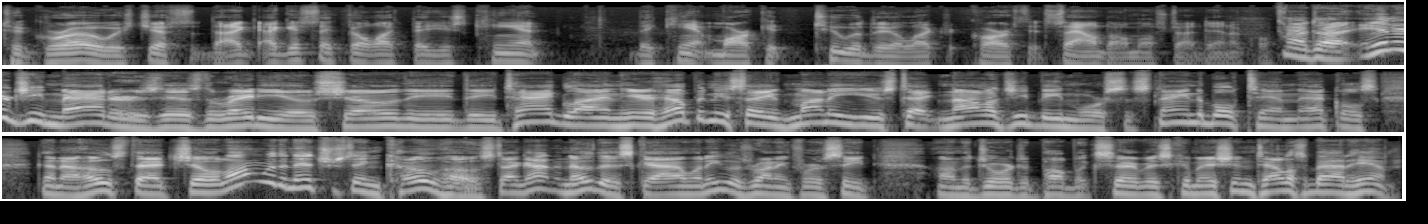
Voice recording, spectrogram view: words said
to grow. It's just I, I guess they feel like they just can't they can't market two of the electric cars that sound almost identical. Right, uh, Energy Matters is the radio show. The the tagline here, helping you save money, use technology, be more sustainable. Tim Echols going to host that show along with an interesting co-host. I got to know this guy when he was running for a seat on the Georgia Public Service Commission. Tell us about him.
